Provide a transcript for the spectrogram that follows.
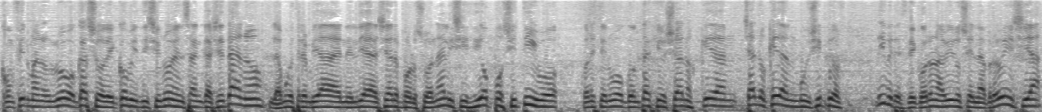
Confirman un nuevo caso de COVID-19 en San Cayetano. La muestra enviada en el día de ayer por su análisis dio positivo. Con este nuevo contagio ya nos quedan, ya no quedan municipios libres de coronavirus en la provincia.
